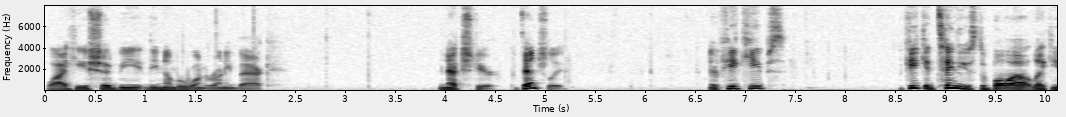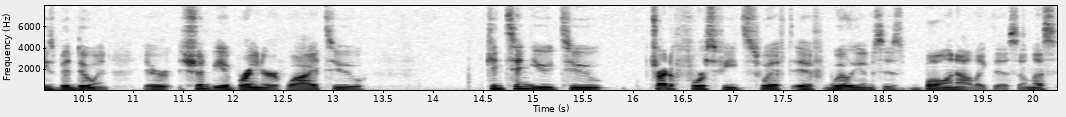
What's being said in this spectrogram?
why he should be the number one running back next year, potentially. If he keeps, if he continues to ball out like he's been doing, there shouldn't be a brainer why to continue to try to force feed Swift if Williams is balling out like this, unless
